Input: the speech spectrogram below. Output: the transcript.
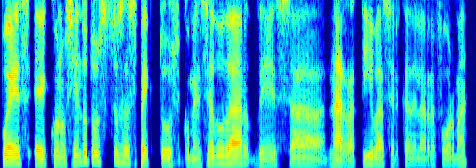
pues eh, conociendo todos estos aspectos, comencé a dudar de esa narrativa acerca de la reforma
